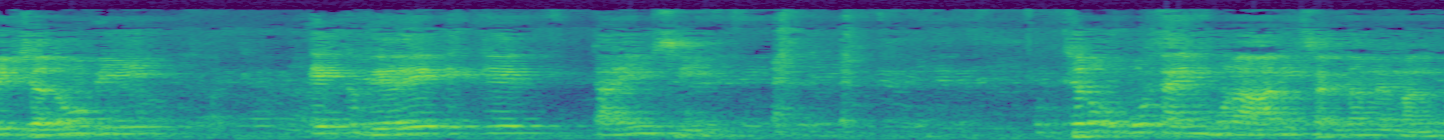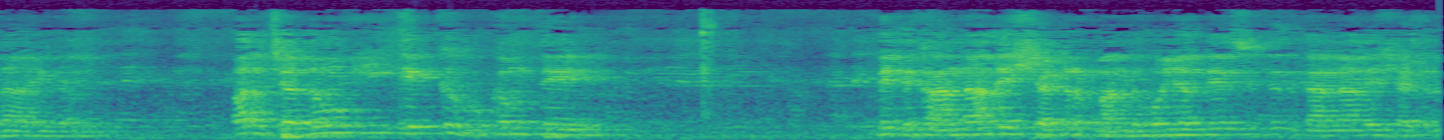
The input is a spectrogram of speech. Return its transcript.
ਵੀ ਜਦੋਂ ਵੀ ਇੱਕ ਵੇਲੇ ਇੱਕ ਟਾਈਮ ਸੀ, ਚਲੋ ਉਹ ਟਾਈਮ ਹੁਣ ਆ ਨਹੀਂ ਸਕਦਾ, ਮੈਂ ਮੰਨਦਾ ਇਹ ਗੱਲ। ਪਰ ਜਦੋਂ ਵੀ ਇੱਕ ਹੁਕਮ ਤੇ ਵੀ ਦੁਕਾਨਾਂ ਦੇ ਸ਼ਟਰ ਬੰਦ ਹੋ ਜਾਂਦੇ ਸੀ ਤੇ ਦੁਕਾਨਾਂ ਦੇ ਸ਼ਟਰ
